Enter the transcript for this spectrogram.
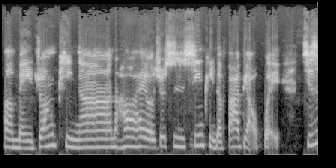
呃美妆品啊，然后还有就是新品的发表会，其实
